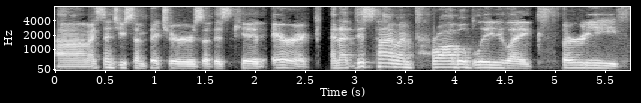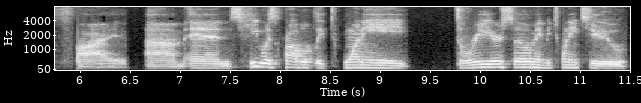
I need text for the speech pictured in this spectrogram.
Um, I sent you some pictures of this kid, Eric, and at this time I'm probably like 35, um, and he was probably 23 or so, maybe 22.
